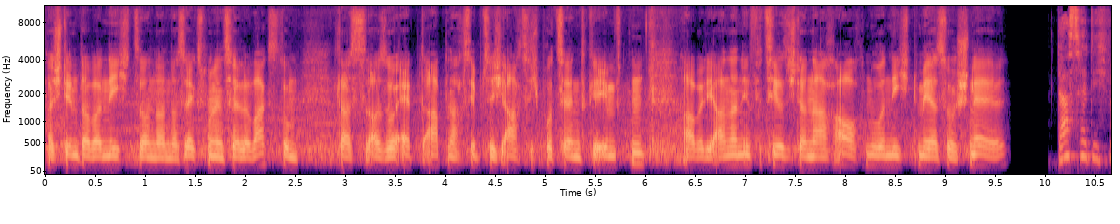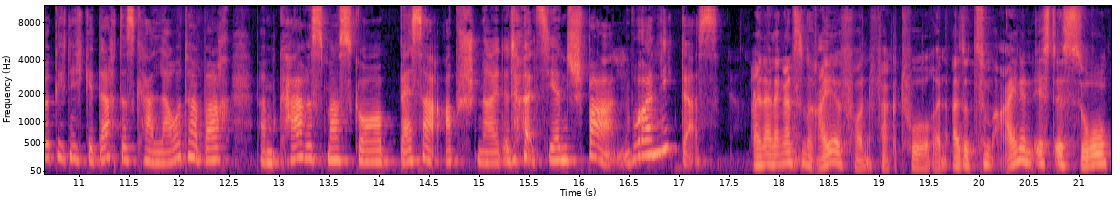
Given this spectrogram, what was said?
Das stimmt aber nicht, sondern das exponentielle Wachstum, das also ebbt ab nach 70, 80 Prozent Geimpften, aber die anderen infizieren sich danach auch, nur nicht mehr so schnell. Das hätte ich wirklich nicht gedacht, dass Karl Lauterbach beim Charisma-Score besser abschneidet als Jens Spahn. Woran liegt das? An einer ganzen Reihe von Faktoren. Also zum einen ist es so,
